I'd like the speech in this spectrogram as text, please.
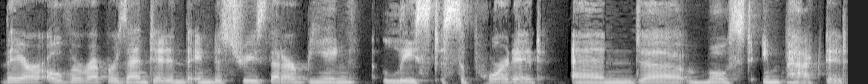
they are overrepresented in the industries that are being least supported and uh, most impacted,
